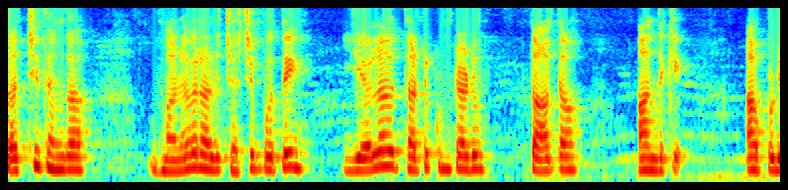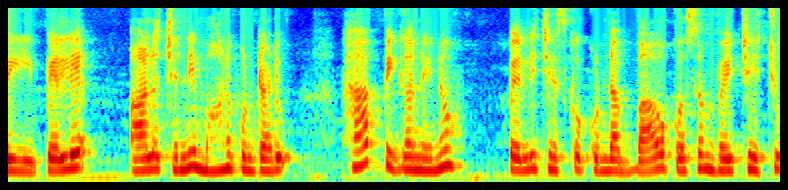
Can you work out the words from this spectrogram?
ఖచ్చితంగా మనవరాలు చచ్చిపోతే ఎలా తట్టుకుంటాడు తాత? అందుకే అప్పుడు ఈ పెళ్ళి ఆలోచనని మానుకుంటాడు. హ్యాపీగా నేను పెళ్ళి చేసుకోకుండా బావ కోసం వెయిట్ చేయొచ్చు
